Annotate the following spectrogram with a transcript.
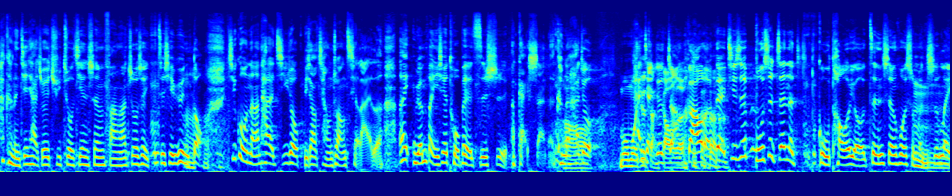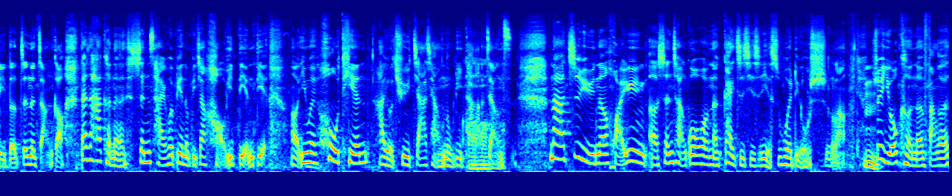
她可能接下来就会去做健身房啊，做这这些运动，结果呢，她的肌肉比较强壮起来。来了，哎，原本一些驼背的姿势改善了，可能他就看起来就长高了。对，其实不是真的骨头有增生或什么之类的，真的长高，但是他可能身材会变得比较好一点点啊，因为后天还有去加强努力它这样子。那至于呢，怀孕呃生产过后呢，钙质其实也是会流失了，所以有可能反而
